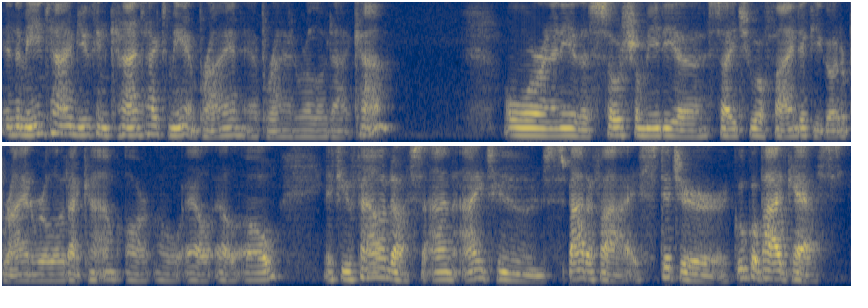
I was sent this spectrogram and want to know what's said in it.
In the meantime, you can contact me at brian at brianrollo.com or in any of the social media sites you will find if you go to brianrollo.com, R O L L O. If you found us on iTunes, Spotify, Stitcher, Google Podcasts,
